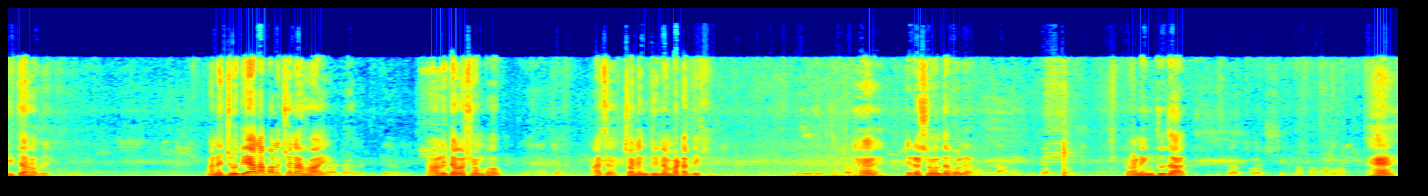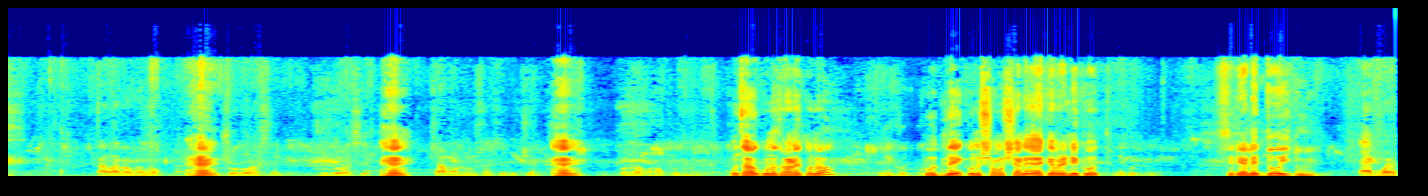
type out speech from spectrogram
দিতে হবে? মানে যদি আলাপ আলোচনা হয় হয়, তাহলে দেওয়া সম্ভব? হ্যাঁ আচ্ছা চলেন দুই নাম্বারটা দেখি। হ্যাঁ এটা সম্বন্ধে বলেন। রানিং দুদাত হ্যাঁ। কালারও ভালো। হ্যাঁ। চোরও আছে। ঝুলো আছে হ্যাঁ। চামড় লুজ আছে বুঝছ? হ্যাঁ। কোথাও কোনো নেই। কোথাও কোনো ধরনের কোনো নিখুঁত খুদ নেই কোনো সমস্যা নেই একেবারে নিখুঁত? নিখুঁত। সিরিয়ালের দুই? দুই। একবারে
